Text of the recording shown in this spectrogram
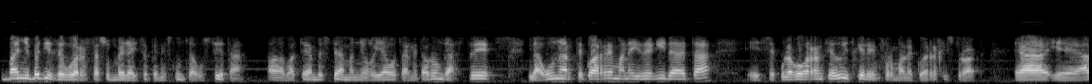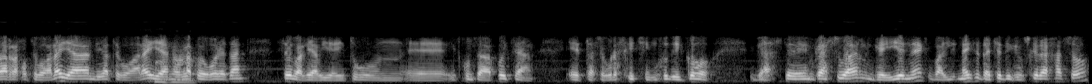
baino beti ez dugu erreztasun bera izaten hizkuntza guztietan, ba, batean bestean baino gehiagotan, eta horren gazte lagun arteko harremanei begira eta e, sekulako garrantzia du izkera informaleko erregistroak. Ea, e, adarra joteko garaian, ligatzeko garaian, uh -huh. egoretan, ze baliabide ditugun e, hizkuntza bakoitzean, eta segurazki txingudiko gazteen kasuan, gehienek, bali, naiz eta etxetik euskera jaso,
